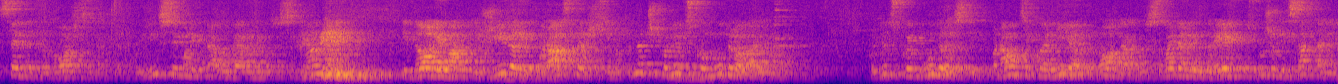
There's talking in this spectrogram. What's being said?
sve nedobožce, dakle, koji nisu imali pravu veru, nego su se idolima i živjeli po rasprašćima, znači po ljudskom mudrovanju, po ljudskoj mudrosti, po nauci koja nije od Boga, koji su valjali u grehu, služili satani.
